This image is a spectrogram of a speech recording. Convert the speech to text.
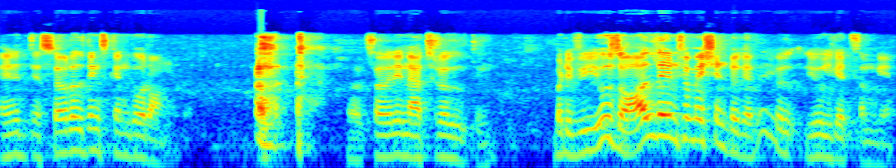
anything several things can go wrong. That's a very natural thing. But if you use all the information together you will you will get some gain.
